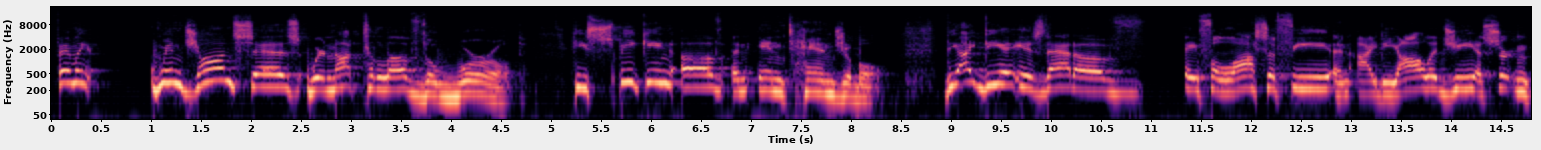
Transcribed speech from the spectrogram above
Family, when John says we're not to love the world, he's speaking of an intangible. The idea is that of a philosophy, an ideology, a certain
